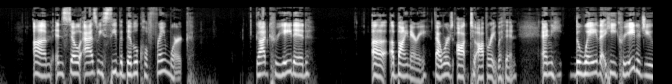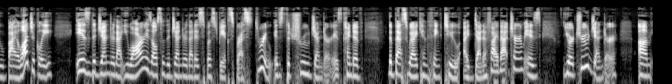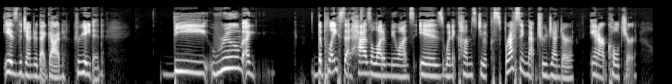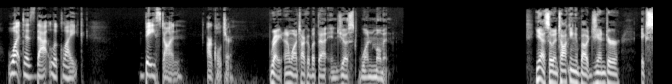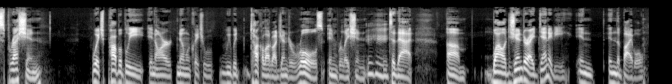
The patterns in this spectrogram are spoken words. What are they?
Um, and so, as we see the biblical framework, God created a, a binary that we're ought to operate within. And he- the way that he created you biologically is the gender that you are, is also the gender that is supposed to be expressed through. It's the true gender, is kind of the best way I can think to identify that term is your true gender um, is the gender that God created. The room, the place that has a lot of nuance is when it comes to expressing that true gender in our culture. What does that look like based on our culture? Right. And I want to talk about that in just one moment. Yeah. So, in talking about gender expression, which probably in our nomenclature, we would talk a lot about gender roles in relation to that. Um, while gender identity in in the Bible,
